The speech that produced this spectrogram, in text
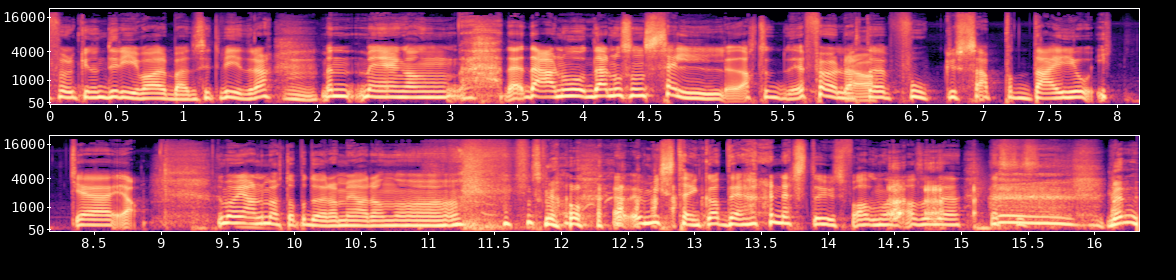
for å kunne drive arbeidet sitt videre. Men med en gang Det, det, er, noe, det er noe sånn selv At Jeg føler at det, fokus er på deg og ikke ikke Ja. Du må gjerne møte opp på døra mi, Aran, og Jeg mistenker at det er neste husfall. Altså det, neste, Men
